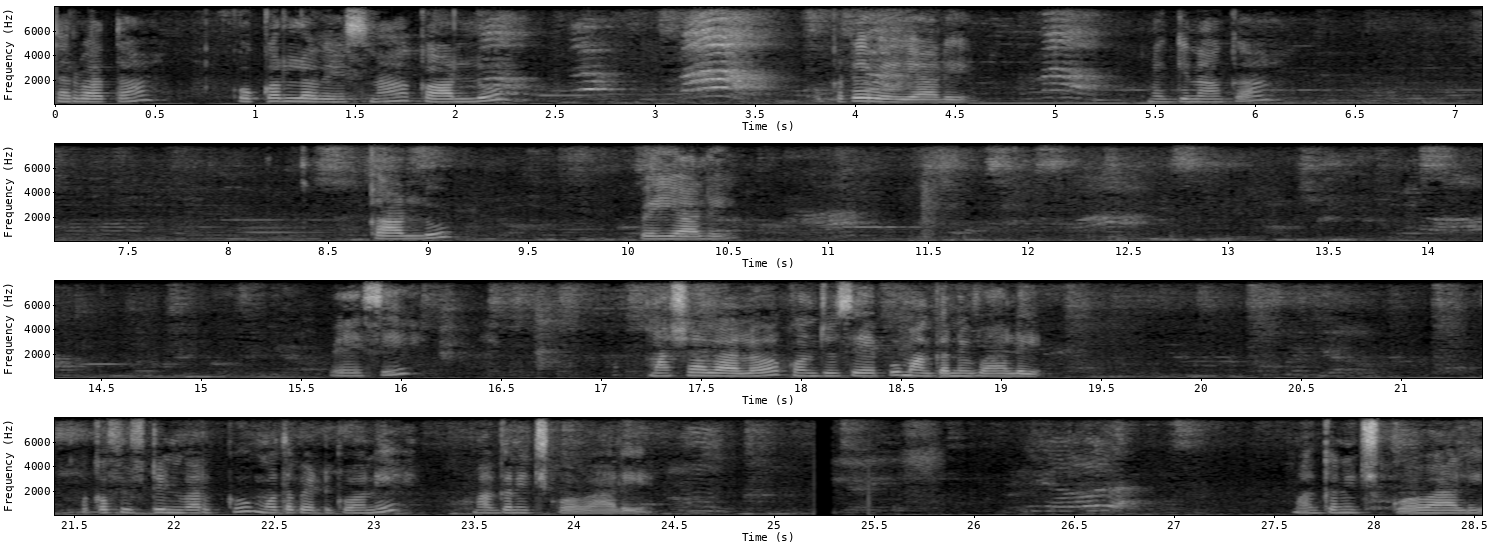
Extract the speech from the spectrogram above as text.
తర్వాత కుక్కర్లో వేసిన కాళ్ళు ఒకటే వేయాలి. మగ్గినాక కాళ్ళు వేయాలి. వేసి మసాలాలో కొంచెంసేపు మగ్గనివ్వాలి. ఒక ఫిఫ్టీన్ వరకు మూత పెట్టుకొని మగ్గనిచ్చుకోవాలి. మగ్గనిచ్చుకోవాలి.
